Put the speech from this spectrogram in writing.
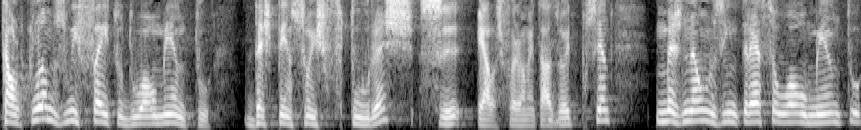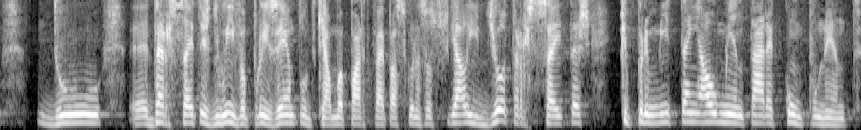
calculamos o efeito do aumento das pensões futuras, se elas forem aumentadas 8%, mas não nos interessa o aumento do, uh, das receitas do IVA, por exemplo, de que há uma parte que vai para a Segurança Social e de outras receitas que permitem aumentar a componente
